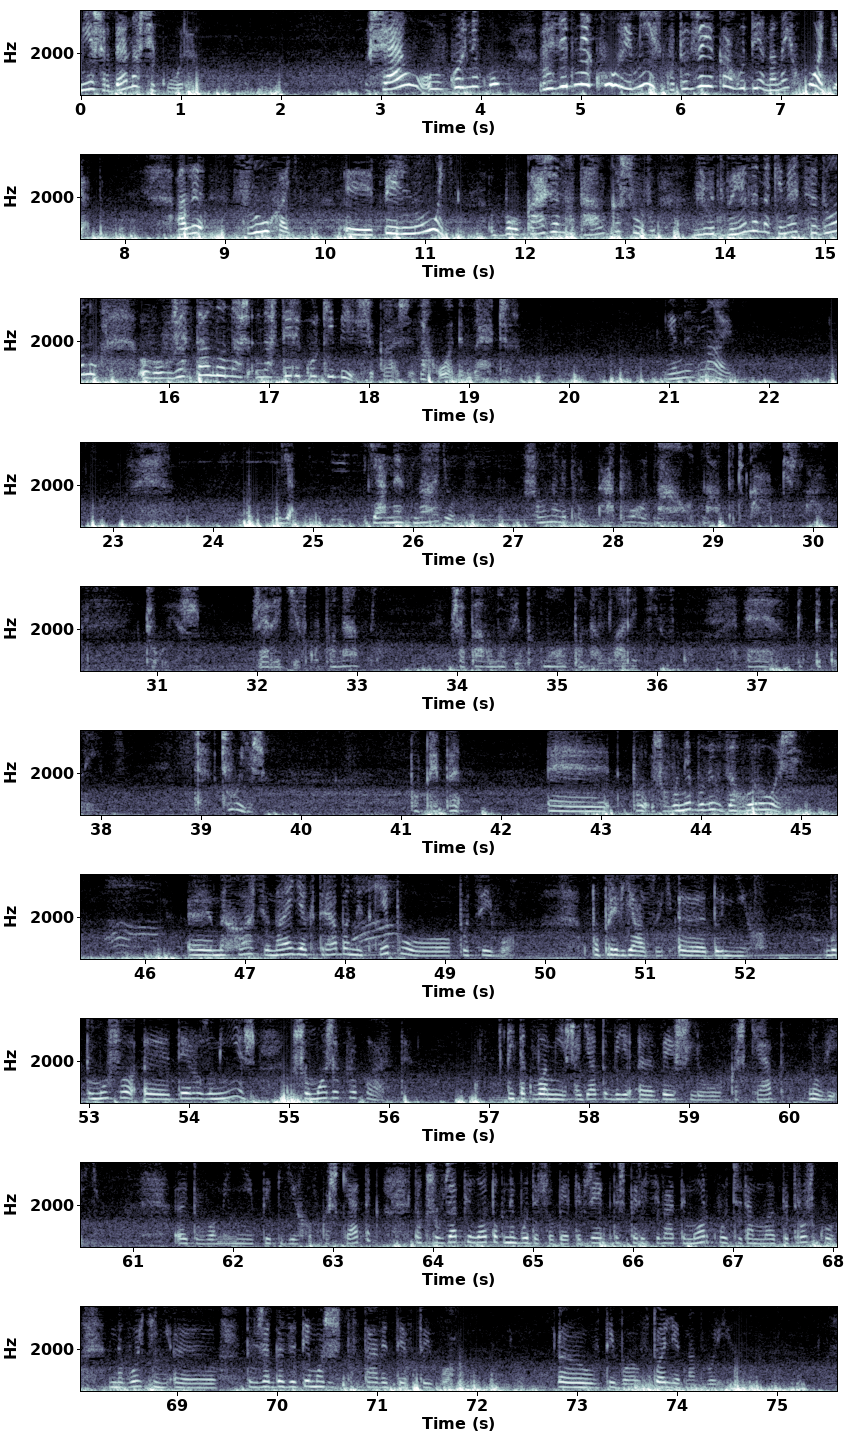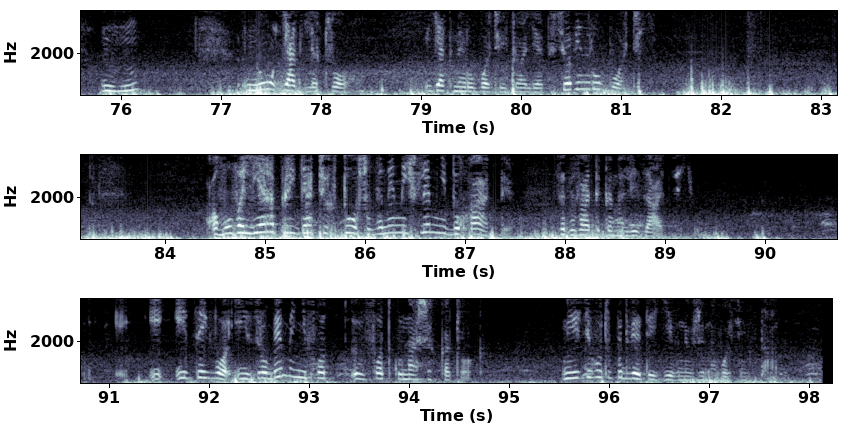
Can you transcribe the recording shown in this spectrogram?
Міша, де наші кури? Ще в курнику? Розібни кури, мішку, то вже яка година, не ходять. Але слухай, е, пильнуй, бо каже Наталка, що в, Людмили на кінець сезону вже стало на, на 4 курки більше, каже, заходив вечір. Я не знаю. Я, я не знаю, що вона від... А то одна, одна дочка вже редіску понесла. Вже, певно, від одного понесла редіску е, з-під теплиці. Чуєш? Попри, е, по, що вони були в загорожі. Е, Михасю, навіть як треба нитки по, по цій во, поприв'язуй е, до ніг. Бо тому що е, ти розумієш, що може пропасти. І так, Міша, я тобі е, вишлю кашкет новий. Е, Того мені під'їхав кашкетик, так що вже пілоток не будеш робити. Вже як будеш пересівати моркву чи там е, петрушку на осінь, е, то вже газети можеш поставити в той во, в, той во, в туалет на дворі. Угу. Ну, як для чого? Як не робочий туалет? Все він робочий. А во Валера прийде чи хто, щоб вони не йшли мені до хати забивати каналізацію. І, і, цей во, і зроби мені фот, фотку наших качок. Ну, я хочу подивити, які вони вже на осінь стали.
